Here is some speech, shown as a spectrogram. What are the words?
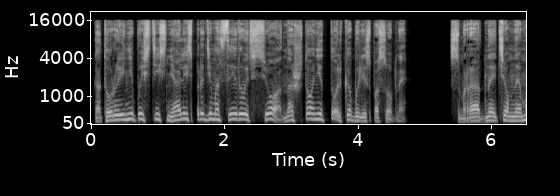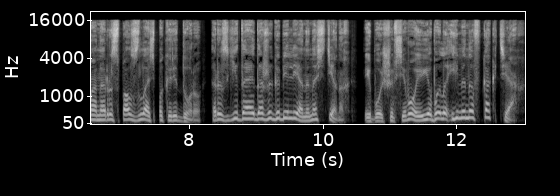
которые не постеснялись продемонстрировать все, на что они только были способны. Смрадная темная мана расползлась по коридору, разъедая даже гобелены на стенах, и больше всего ее было именно в когтях.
